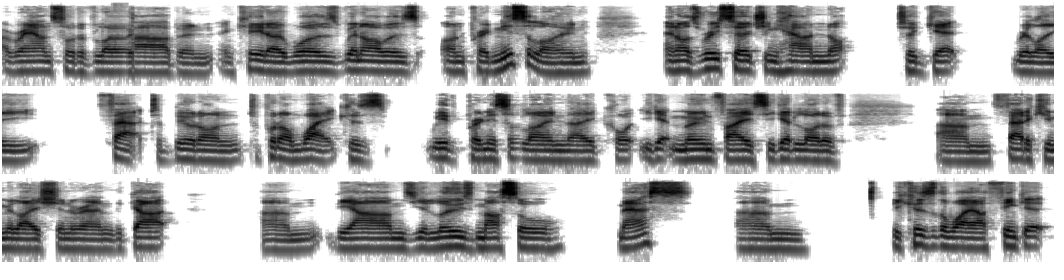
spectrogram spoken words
around sort of low carb and, and keto was when I was on prednisolone and I was researching how not to get really fat to build on to put on weight because with prednisolone they call you get moon face you get a lot of um, fat accumulation around the gut um, the arms you lose muscle mass um, because of the way i think it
